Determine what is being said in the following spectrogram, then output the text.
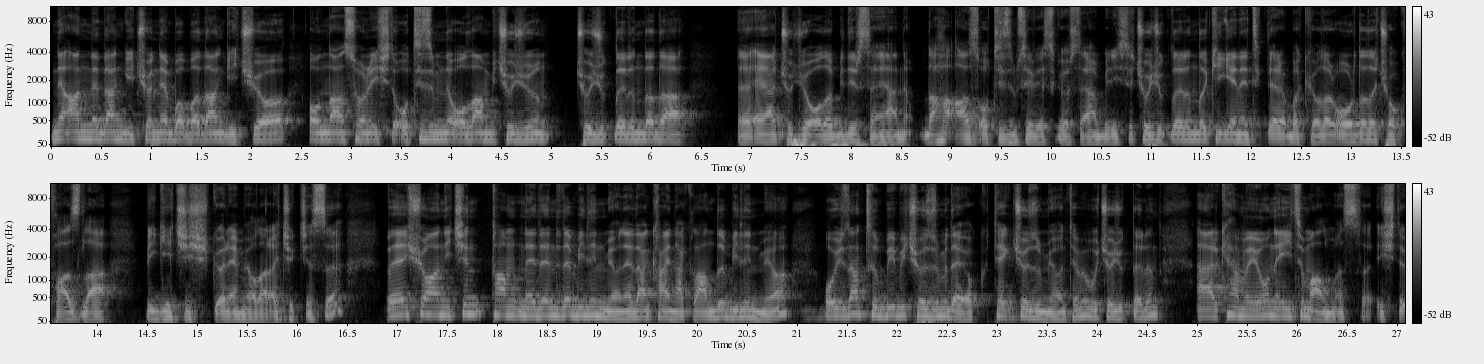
ne anneden geçiyor ne babadan geçiyor. Ondan sonra işte otizmli olan bir çocuğun çocuklarında da e, eğer çocuğu olabilirse yani daha az otizm seviyesi gösteren birisi çocuklarındaki genetiklere bakıyorlar. Orada da çok fazla bir geçiş göremiyorlar açıkçası. Ve şu an için tam nedeni de bilinmiyor. Neden kaynaklandığı bilinmiyor. O yüzden tıbbi bir çözümü de yok. Tek çözüm yöntemi bu çocukların erken ve yoğun eğitim alması. İşte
